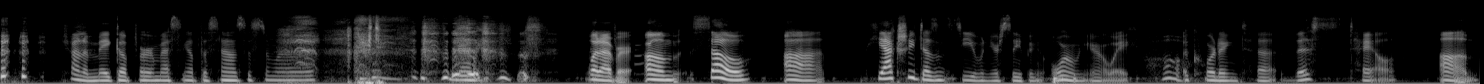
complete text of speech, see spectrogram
trying to make up for messing up the sound system earlier. Whatever. Um. So, uh, he actually doesn't see you when you're sleeping or when you're awake. Oh. according to this tale, um,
